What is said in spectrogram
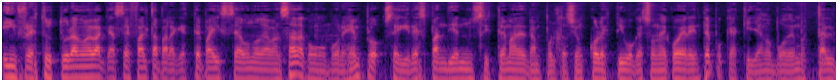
infraestructura nueva que hace falta para que este país sea uno de avanzada, como por ejemplo seguir expandiendo un sistema de transportación colectivo que son coherente, porque aquí ya no podemos estar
